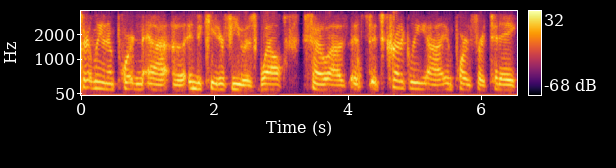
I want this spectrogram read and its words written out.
certainly an important uh, uh, indicator for you as well. So uh, it's it's critically uh, important for today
